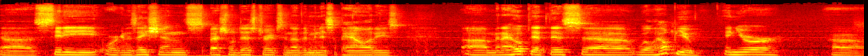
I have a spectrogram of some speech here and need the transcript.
uh, city organizations, special districts, and other municipalities. Um, and I hope that this uh, will help you in your uh,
